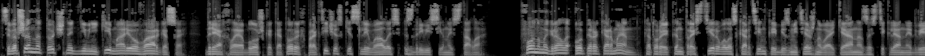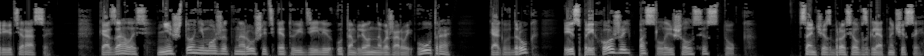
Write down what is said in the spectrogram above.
Совершенно точно дневники Марио Варгаса, дряхлая обложка которых практически сливалась с древесиной стола. Фоном играла опера «Кармен», которая контрастировала с картинкой безмятежного океана за стеклянной дверью террасы. Казалось, ничто не может нарушить эту идиллию утомленного жарой утра, как вдруг из прихожей послышался стук. Санчес бросил взгляд на часы.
